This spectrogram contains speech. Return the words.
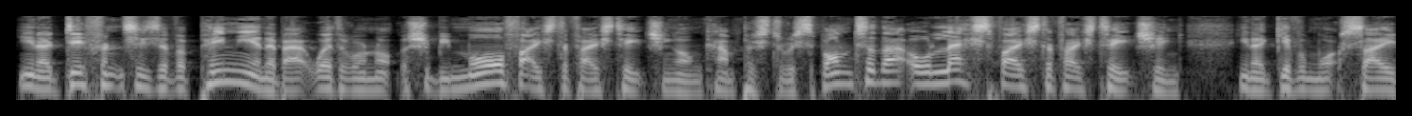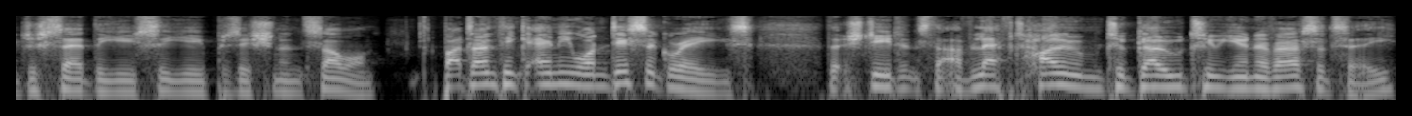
you know, differences of opinion about whether or not there should be more face-to-face teaching on campus to respond to that or less face-to-face teaching, you know, given what Sage just said, the UCU position and so on. But I don't think anyone disagrees that students that have left home to go to university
